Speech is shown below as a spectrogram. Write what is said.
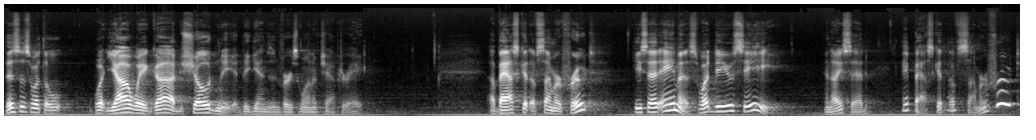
This is what, the, what Yahweh God showed me. It begins in verse 1 of chapter 8. A basket of summer fruit. He said, Amos, what do you see? And I said, A basket of summer fruit.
